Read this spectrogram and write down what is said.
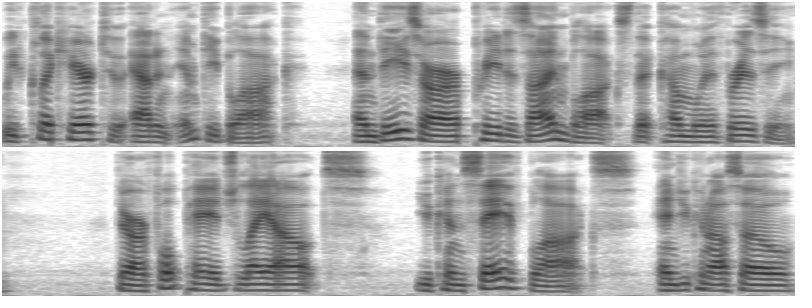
we'd click here to add an empty block, and these are pre-designed blocks that come with Brizy. There are full page layouts, you can save blocks, and you can also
